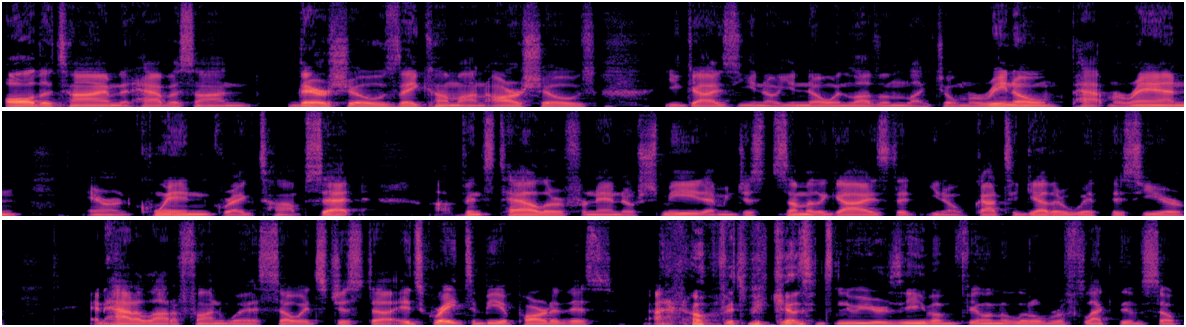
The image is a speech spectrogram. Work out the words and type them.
all the time that have us on their shows, they come on our shows you guys, you know, you know and love them like Joe Marino, Pat Moran, Aaron Quinn, Greg Thompson, uh, Vince Taylor, Fernando Schmid. I mean, just some of the guys that you know got together with this year and had a lot of fun with. So it's just uh, it's great to be a part of this. I don't know if it's because it's New Year's Eve. I'm feeling a little reflective. So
